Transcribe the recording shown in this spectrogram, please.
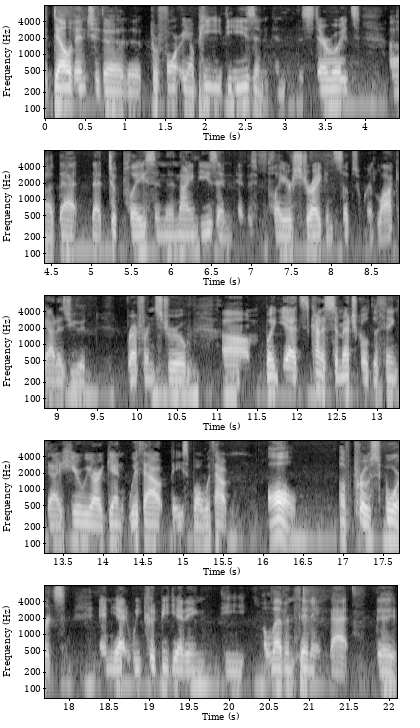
to delve into the the perform you know PEDs and, and the steroids uh, that that took place in the 90s and, and this player strike and subsequent lockout as you had referenced Drew. Um, but yeah it's kind of symmetrical to think that here we are again without baseball without all of pro sports and yet we could be getting the 11th inning that the,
